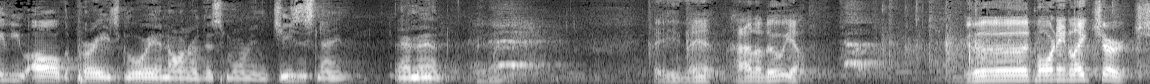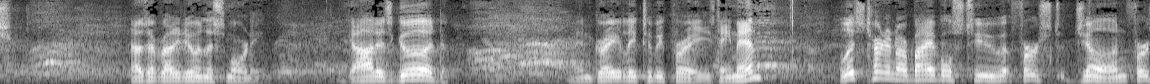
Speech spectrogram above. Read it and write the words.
give you all the praise, glory, and honor this morning. In Jesus' name, amen. Amen. Amen. Hallelujah. Good morning, Lake Church. How's everybody doing this morning? God is good and greatly to be praised. Amen. Let's turn in our Bibles to 1 John, 1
